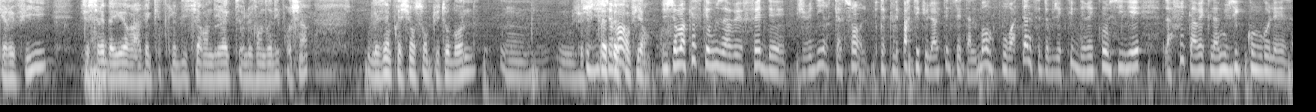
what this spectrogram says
RFI. Je serai d'ailleurs avec Claude en direct le vendredi prochain. Les impressions sont plutôt bonnes je suis très, très confiant. Justement, qu'est-ce que vous avez fait des, je veux dire, quelles sont peut-être les particularités de cet album pour atteindre cet objectif de réconcilier l'Afrique avec la musique congolaise?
